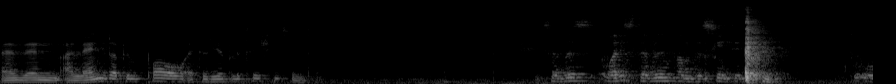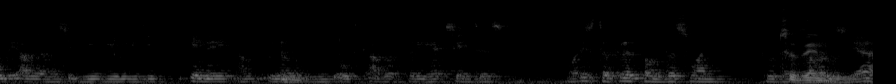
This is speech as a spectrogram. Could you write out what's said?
And then I landed up in Paarl at the rehabilitation center. So this, what is different from this center to, all the other? I said you you, you did NA, um, you know, you did all the other rehab centers. What is different from this one to the To them. others? Yeah.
